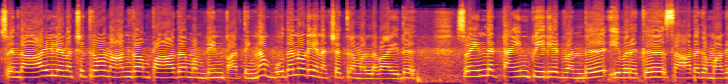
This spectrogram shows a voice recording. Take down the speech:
ஸோ இந்த ஆயில்ய நட்சத்திரம் நான்காம் பாதம் அப்படின்னு பார்த்தீங்கன்னா புதனுடைய நட்சத்திரம் அல்லவா இது? ஸோ இந்த டைம் பீரியட் வந்து இவருக்கு சாதகமாக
